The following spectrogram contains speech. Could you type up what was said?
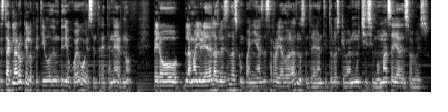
Está claro que el objetivo de un videojuego es entretener, ¿no? Pero la mayoría de las veces las compañías desarrolladoras nos entregan títulos que van muchísimo más allá de solo eso.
